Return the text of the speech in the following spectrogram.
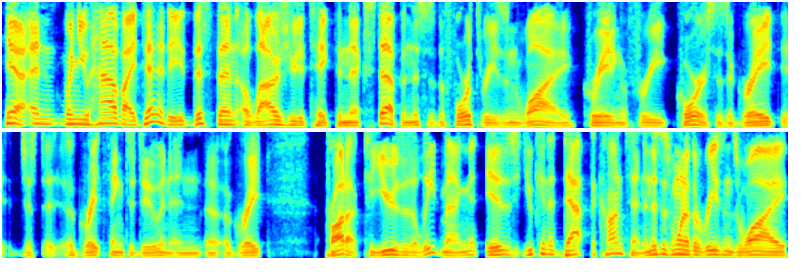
Yeah, and when you have identity, this then allows you to take the next step, and this is the fourth reason why creating a free course is a great, just a, a great thing to do, and, and a great product to use as a lead magnet is you can adapt the content. And this is one of the reasons why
